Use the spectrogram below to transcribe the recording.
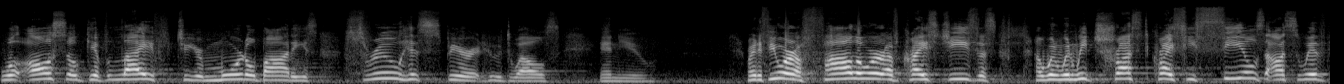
will also give life to your mortal bodies through His Spirit who dwells in you. Right? If you are a follower of Christ Jesus, uh, when, when we trust Christ, He seals us with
